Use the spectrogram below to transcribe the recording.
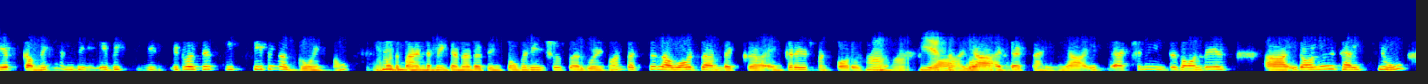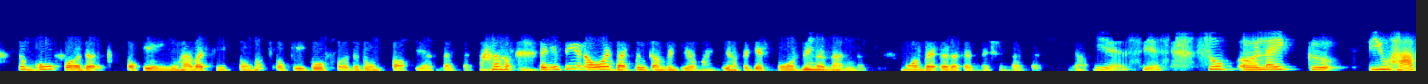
kept coming and we, we, we it was just keep, keeping us going, no? For the Mhm. pandemic and other things, so many issues are going on, but still awards are like uh, encouragement for us. no? Uh-huh. Yes, uh, yeah at that time yeah it actually it is always uh, it always helps you to go further okay you have achieved so much okay go further don't stop here like that when you see an award that will come into your mind you have to get more bigger Mhm. than that more better recognition like that yeah Yes, yes. So, uh, like, uh, you have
